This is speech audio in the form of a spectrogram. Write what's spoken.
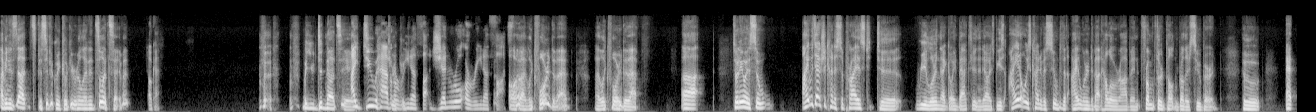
I mean, it's not specifically cookie related, so let's save it. Okay. But you did not say. I do have True, arena thought, general arena thoughts. Oh, I look forward to that. I look forward to that. Uh, so anyways, so I was actually kind of surprised to relearn that going back through the notes because I had always kind of assumed that I learned about Hello Robin from Third Pelton Brothers Sue Bird, who at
